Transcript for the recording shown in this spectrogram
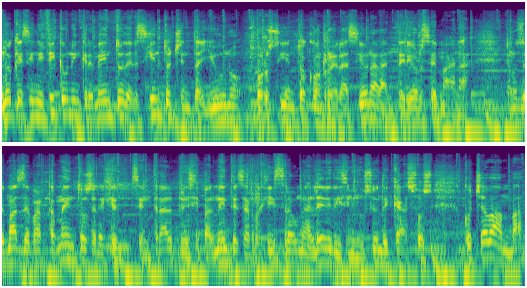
lo que significa un incremento del 181% con relación a la anterior semana. En los demás departamentos, el eje central principalmente se registra una leve disminución de casos. Cochabamba,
